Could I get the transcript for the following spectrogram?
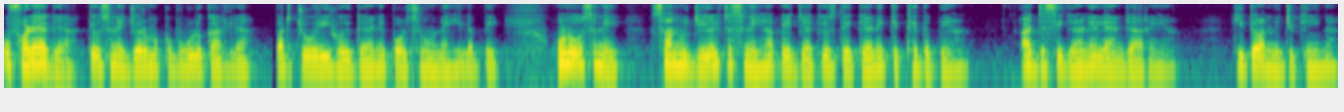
ਉਹ ਫੜਿਆ ਗਿਆ ਤੇ ਉਸਨੇ ਜੁਰਮ ਕਬੂਲ ਕਰ ਲਿਆ, ਪਰ ਚੋਰੀ ਹੋਏ ਗਹਿਣੇ ਪੁਲਿਸ ਨੂੰ ਨਹੀਂ ਲੱਭੇ। ਹੁਣ ਉਸਨੇ ਸਾਨੂੰ ਜੇਲ੍ਹ 'ਚ ਸੁਨੇਹਾ ਭੇਜਿਆ ਕਿ ਉਸ ਦੇ ਗਹਿਣੇ ਕਿੱਥੇ ਦੱਬੇ ਹਨ। ਅੱਜ ਅਸੀਂ ਗਹਿਣੇ ਲੈਣ ਜਾ ਰਹੇ ਹਾਂ। ਕੀ ਤੁਹਾਨੂੰ ਯਕੀਨ ਹੈ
